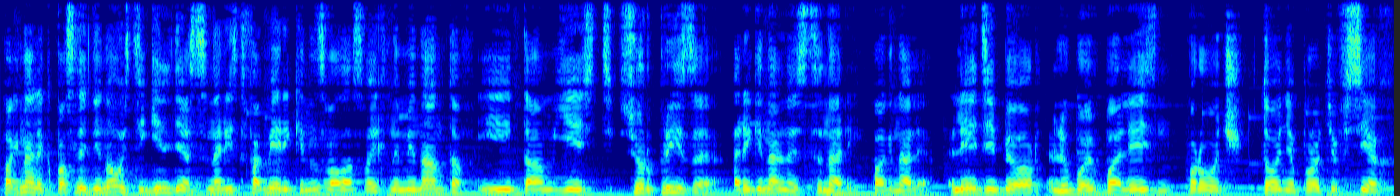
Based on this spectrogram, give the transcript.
погнали к последней новости. Гильдия сценаристов Америки назвала своих номинантов, и там есть сюрпризы. Оригинальный сценарий. Погнали. Леди Бёрд, Любовь, болезнь, Прочь, Тоня против всех,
